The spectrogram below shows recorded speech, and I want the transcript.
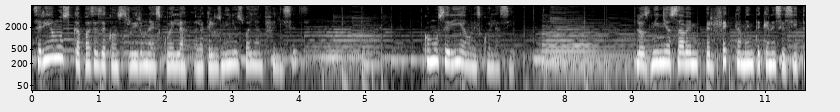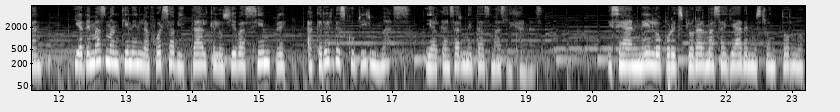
¿Seríamos capaces de construir una escuela a la que los niños vayan felices? ¿Cómo sería una escuela así? Los niños saben perfectamente qué necesitan y además mantienen la fuerza vital que los lleva siempre a querer descubrir más y alcanzar metas más lejanas. Ese anhelo por explorar más allá de nuestro entorno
